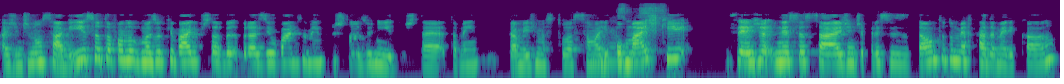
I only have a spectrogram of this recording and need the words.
a gente não sabe. Isso eu estou falando, mas o que vale para o Brasil vale também para os Estados Unidos, tá? Também tá a mesma situação ali. Por mais que seja necessário, a gente precisa tanto do mercado americano,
